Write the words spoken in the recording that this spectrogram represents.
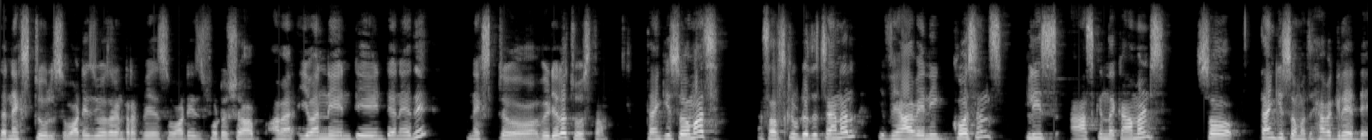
the next tools. What is user interface? What is Photoshop? ఇవన్నీ ఏంటి ఏంటి అనేది నెక్స్ట్ వీడియోలో చూస్తాం. Thank you so much subscribe to the channel if you have any questions please ask in the comments so thank you so much have a great day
